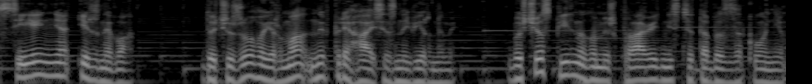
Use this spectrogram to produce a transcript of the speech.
сіяння і жнива. До чужого ярма не впрягайся з невірними, бо що спільного між праведністю та беззаконням,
